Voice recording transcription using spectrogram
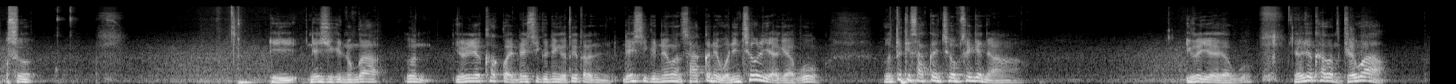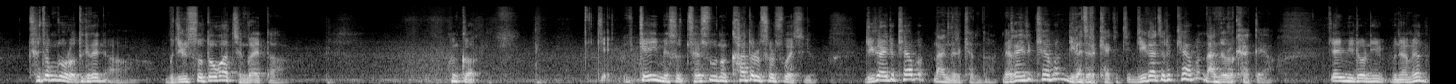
그래서 이 내시균형과 그건 열역학과의 내시균형이 어떻게 다르냐. 내시균형은 사건의 원인층을 이야기하고 어떻게 사건이 처음 생겼냐. 이걸 이야기하고 열역학은 결과 최종적으로 어떻게 되냐. 무질서도가 증가했다. 그러니까 게, 임에서 죄수는 카드를 쓸 수가 있어요. 네가 이렇게 하면 난 이렇게 한다. 내가 이렇게 하면 네가 저렇게 하겠지. 네가 저렇게 하면 난 이렇게 할 거야. 게임 이론이 뭐냐면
